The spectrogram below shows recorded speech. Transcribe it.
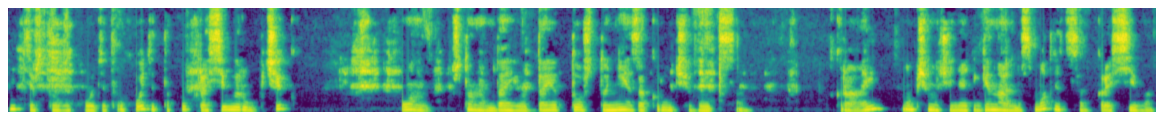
Видите, что выходит? Выходит такой красивый рубчик. Он что нам дает? Дает то, что не закручивается край. В общем, очень оригинально смотрится, красиво.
